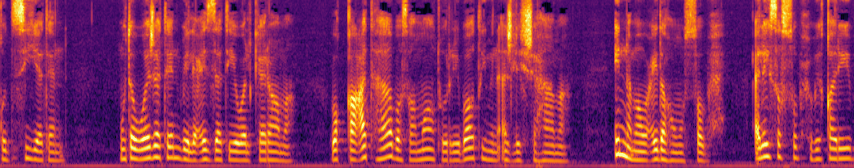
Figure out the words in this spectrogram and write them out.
قدسية متوجة بالعزة والكرامة. وقعتها بصمات الرباط من أجل الشهامة. إن موعدهم الصبح. أليس الصبح بقريب؟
